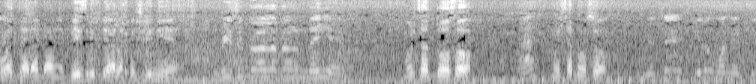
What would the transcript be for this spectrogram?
बहुत ज़्यादा दाम है। बीस रुपये वाला कुछ भी नहीं है। बीस रुपये वाला तो नहीं है। मिर्चा दो सौ। हाँ? मिर्चा दो सौ। मिर्चा किलो वन एट्टी।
